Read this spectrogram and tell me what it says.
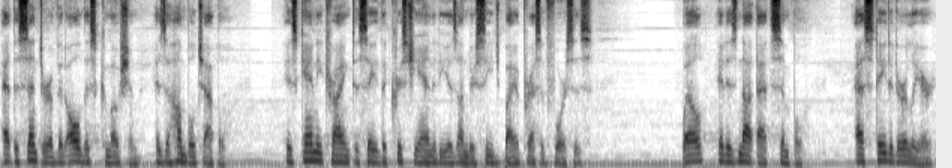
At the center of it all this commotion is a humble chapel. Is Kanye trying to say that Christianity is under siege by oppressive forces? Well, it is not that simple. As stated earlier,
